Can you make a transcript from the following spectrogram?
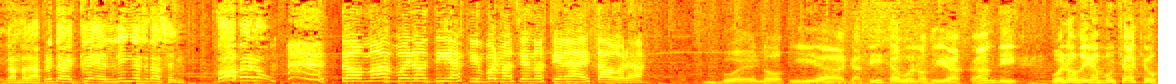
Y cuando le aprietas el, link ese te hacen. ¡Cógelo! Tomás, buenos días. ¿Qué información nos tienes a esta hora? Buenos días, Gatica. Buenos días, Andy. Buenos días, muchachos.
